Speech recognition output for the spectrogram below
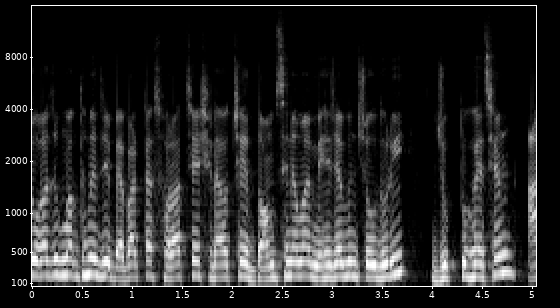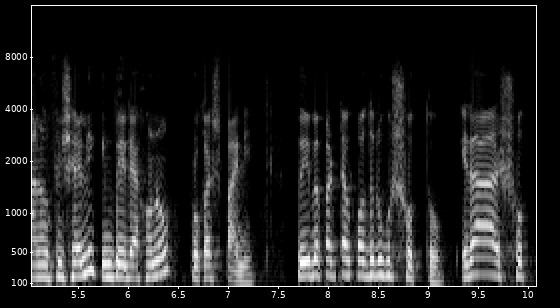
যোগাযোগ মাধ্যমে যে ব্যাপারটা ছড়াচ্ছে, সেটা হচ্ছে দম সিনেমায় মেহেজাবিন চৌধুরী যুক্ত হয়েছেন আনঅফিসিয়ালি, কিন্তু এটা এখনও প্রকাশ পায়নি। তো এই ব্যাপারটা কতটুকু সত্য? এটা সত্য,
